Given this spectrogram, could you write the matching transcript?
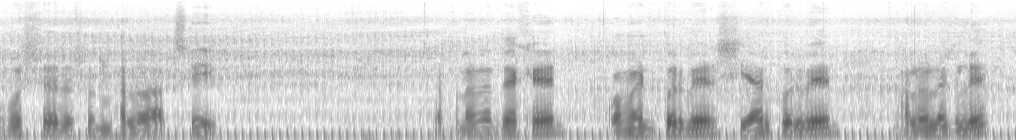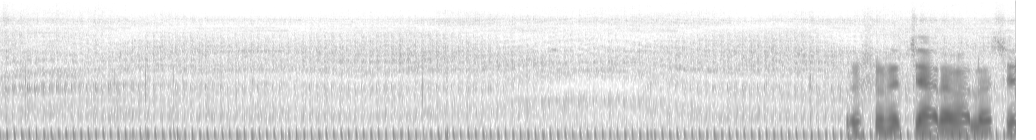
অবশ্যই রসুন ভালো আছে। আপনারা দেখেন কমেন্ট করবেন শেয়ার করবেন, ভালো লাগলে রসুনের চেহারা ভালো আছে।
